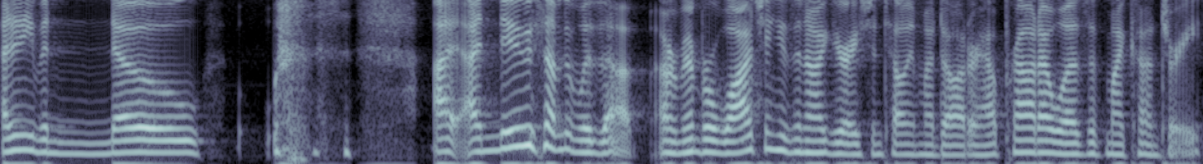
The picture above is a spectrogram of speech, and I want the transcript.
I didn't even know. I, I knew something was up. I remember watching his inauguration, telling my daughter how proud I was of my country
